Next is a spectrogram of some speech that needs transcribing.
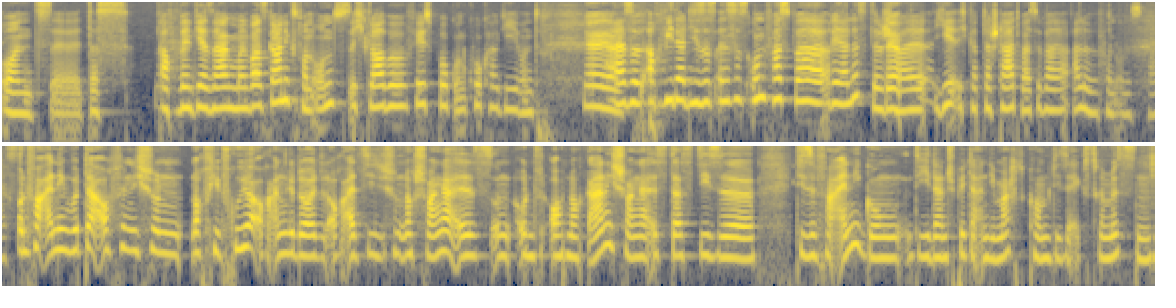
und äh, das, auch wenn wir sagen, man weiß gar nichts von uns, ich glaube Facebook und KKG und Ja, ja. also auch wieder dieses, es ist unfassbar realistisch, Ja. weil je, ich glaube, der Staat weiß über alle von uns was. Und vor allen Dingen wird da auch, finde ich, schon noch viel früher auch angedeutet, auch als sie schon noch schwanger ist und, und auch noch gar nicht schwanger ist, dass diese, diese Vereinigung, die dann später an die Macht kommt, diese Extremisten,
